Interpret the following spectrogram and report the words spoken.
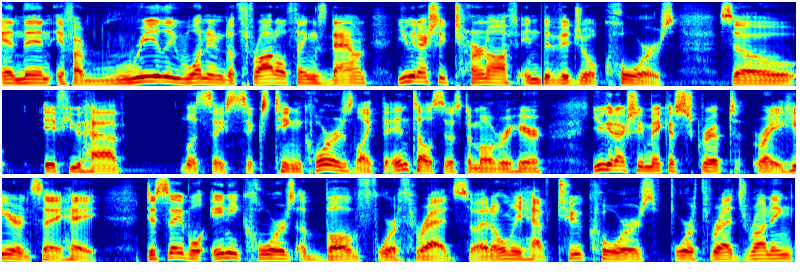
And then if i'm really wanting to throttle things down you can actually turn off individual cores. So if you have let's say 16 cores like the Intel system over here, you could actually make a script right here and say, hey, disable any cores above four threads. So I'd only have two cores, four threads running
